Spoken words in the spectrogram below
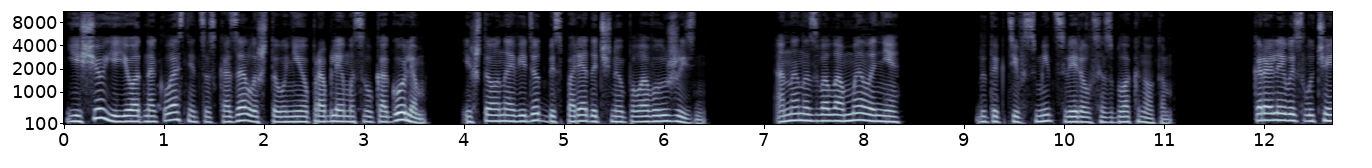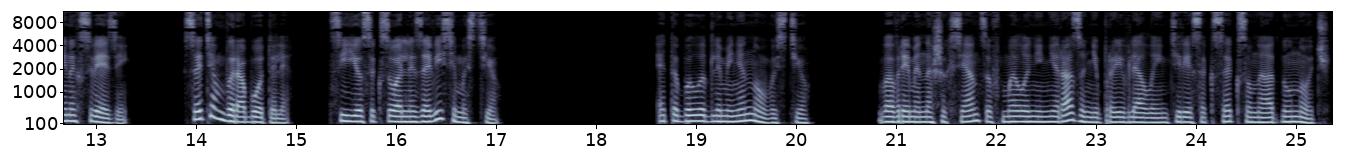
Еще ее одноклассница сказала, что у нее проблемы с алкоголем и что она ведет беспорядочную половую жизнь. Она назвала Мелани... Детектив Смит сверился с блокнотом. Королевой случайных связей. С этим вы работали? С ее сексуальной зависимостью? Это было для меня новостью. Во время наших сеансов Мелани ни разу не проявляла интереса к сексу на одну ночь.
